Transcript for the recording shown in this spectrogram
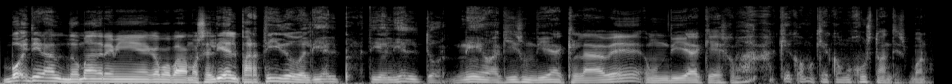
Voy tirando, madre mía, cómo vamos. El día del partido, el día del partido, el día del torneo. Aquí es un día clave, un día que es como, ah, que como, que como justo antes. Bueno,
